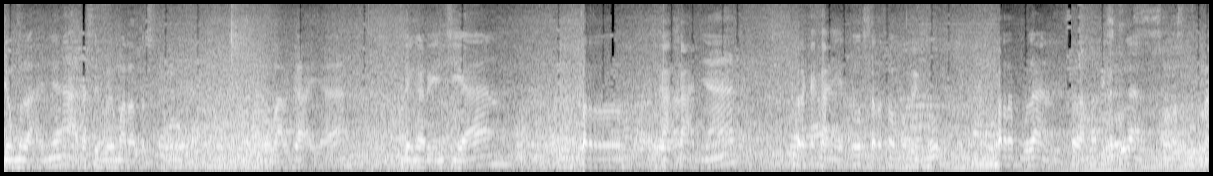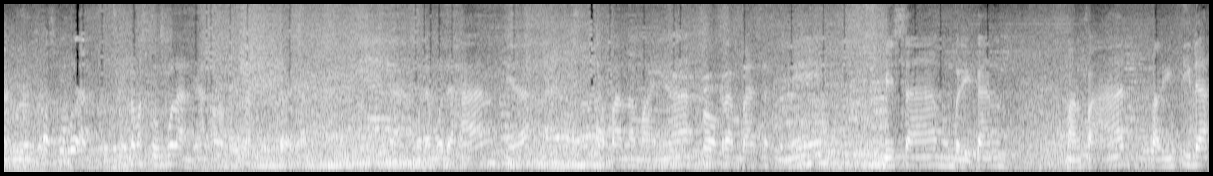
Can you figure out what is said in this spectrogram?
Jumlahnya ada 1510 warga ya. Dengan rincian per kakaknya per kakaknya itu 150 ribu per bulan selama 3 bulan. Selama 10 bulan. Oh 10 bulan. Selama 10 bulan ya kalau gitu ya. Nah, mudah-mudahan ya apa namanya program bahasa ini bisa memberikan manfaat paling tidak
